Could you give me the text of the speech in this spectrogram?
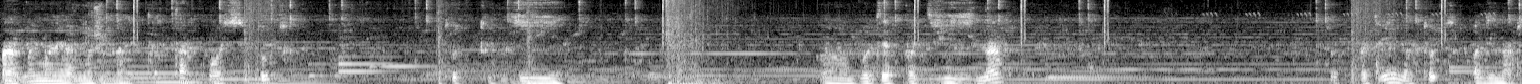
А, ми ми можемо навіть так ось тут. Тут тоді буде подвійна. Тут подвійно, тут одинарно.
